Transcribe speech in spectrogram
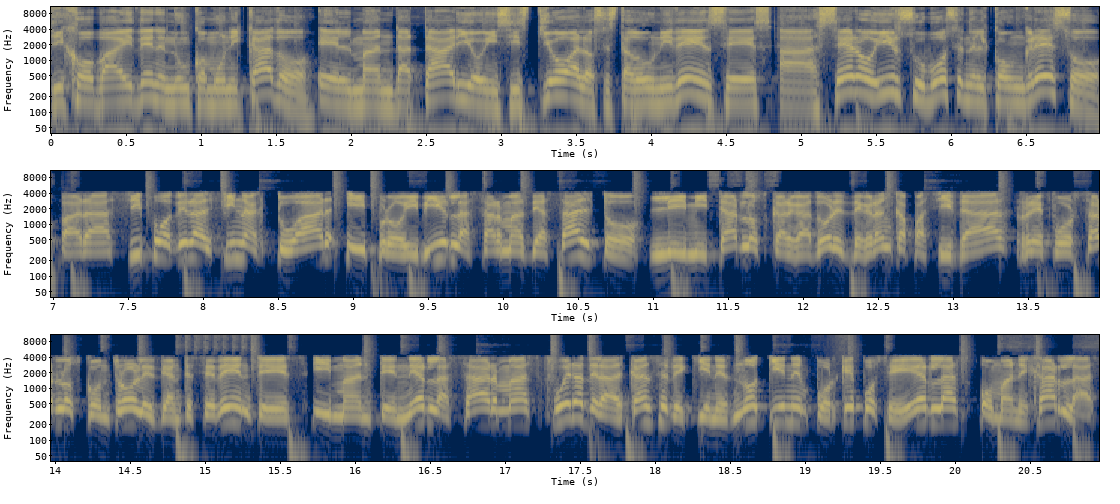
dijo Biden en un comunicado. El mandatario insistió a los estadounidenses a hacer oír su voz en el Congreso para así poder al fin actuar y prohibir prohibir las armas de asalto, limitar los cargadores de gran capacidad, reforzar los controles de antecedentes y mantener las armas fuera del alcance de quienes no tienen por qué poseerlas o manejarlas.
